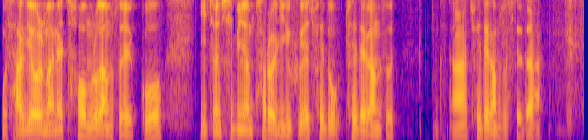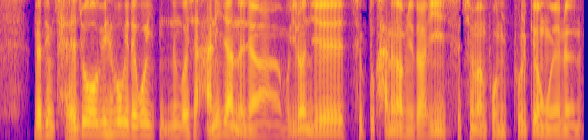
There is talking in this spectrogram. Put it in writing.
뭐 4개월 만에 처음으로 감소했고 2012년 8월 이후에 최도, 최대 감소 아, 최대 감소세다. 그러니까 지금 제조업이 회복이 되고 있는 것이 아니지 않느냐 뭐 이런 예측도 가능합니다. 이 수치만 볼, 볼 경우에는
